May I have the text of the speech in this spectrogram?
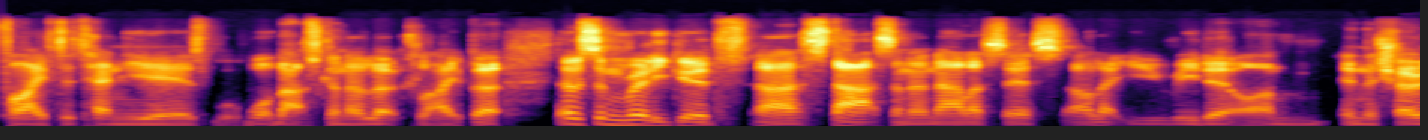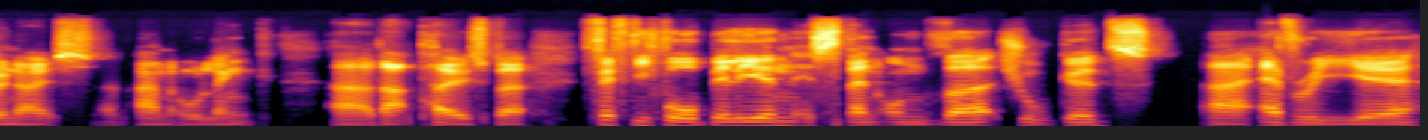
five to 10 years, what that's going to look like. But there was some really good uh, stats and analysis. I'll let you read it on, in the show notes and will link uh, that post. But 54 billion is spent on virtual goods uh, every year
